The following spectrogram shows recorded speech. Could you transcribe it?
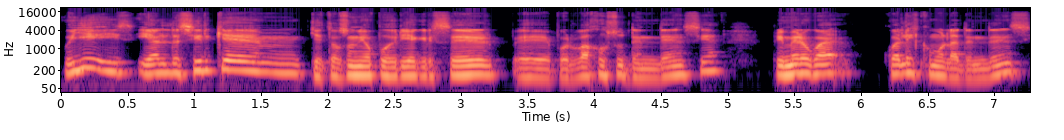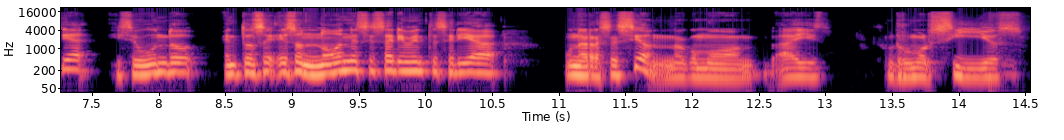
Oye, y, al decir que, Estados Unidos podría crecer eh, por bajo su tendencia, primero, ¿cuál, ¿cuál, es como la tendencia? Y segundo, entonces eso no necesariamente sería una recesión, ¿no? Como hay rumorcillos.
